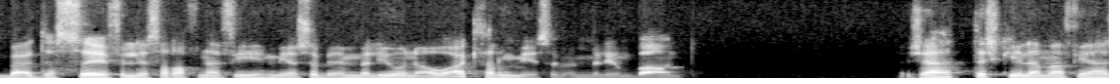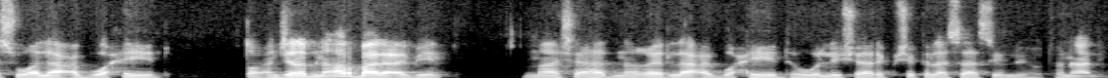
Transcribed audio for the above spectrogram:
بعد الصيف اللي صرفنا فيه 170 مليون أو أكثر من 170 مليون باوند. شاهدت تشكيلة ما فيها سوى لاعب وحيد. طبعا جلبنا أربع لاعبين ما شاهدنا غير لاعب وحيد هو اللي شارك بشكل أساسي اللي هو تونالي.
